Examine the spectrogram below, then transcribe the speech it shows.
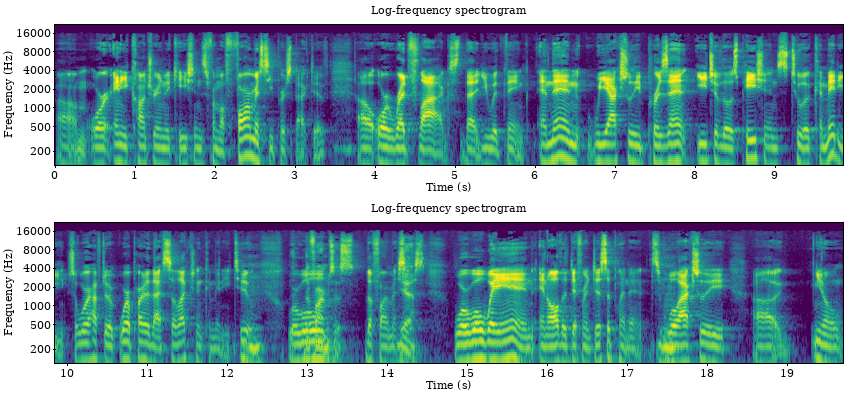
um, or any contraindications from a pharmacy perspective, uh, or red flags that you would think. And then we actually present each of those patients to a committee. So we're have to we're a part of that selection committee too, where we'll the pharmacist. the pharmacist, where we'll weigh in and all the different disciplines. Mm-hmm. We'll actually, uh, you know,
